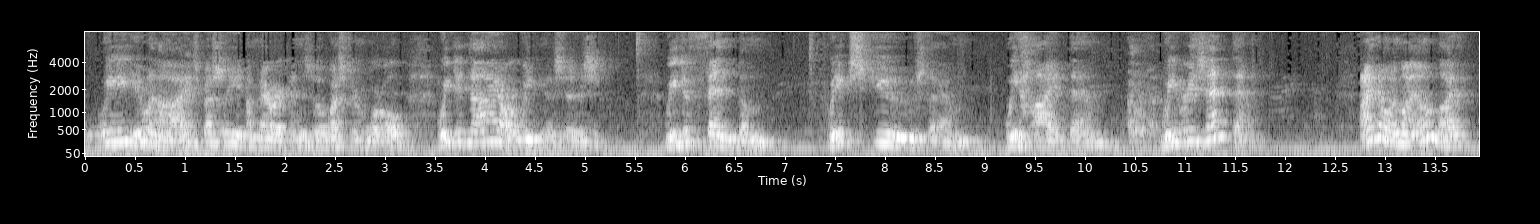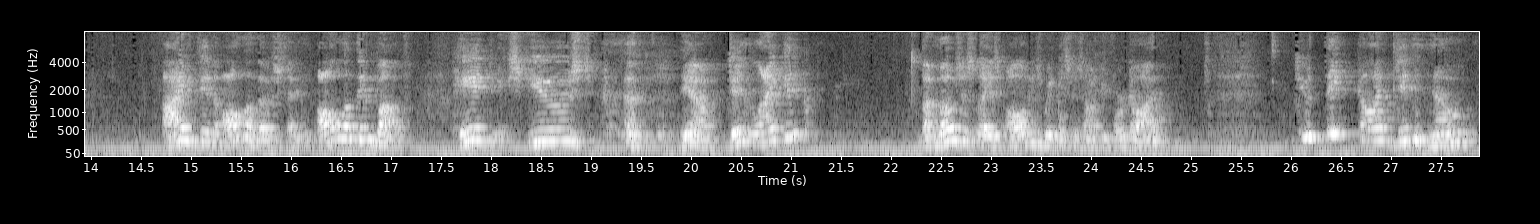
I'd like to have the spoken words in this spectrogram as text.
we, you and I, especially Americans, the Western world, we deny our weaknesses. We defend them. We excuse them. We hide them. We resent them. I know in my own life, I did all of those things, all of the above. Hid, excused, you know, didn't like it. But Moses lays all his weaknesses out before God. Do you think God didn't know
